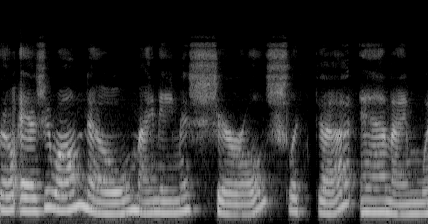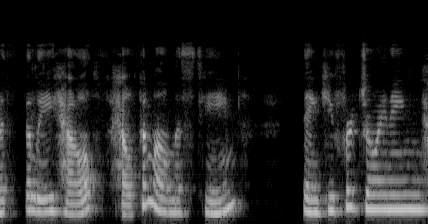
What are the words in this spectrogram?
So, as you all know, my name is Cheryl Schlichte, and I'm with the Lee Health Health and Wellness team. Thank you for joining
